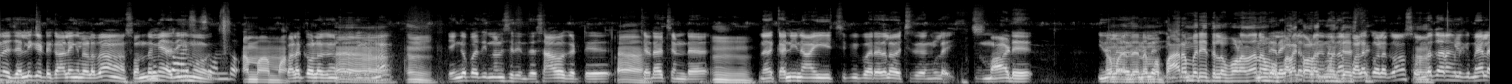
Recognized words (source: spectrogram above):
இந்த ஜல்லிக்கட்டு காளைங்களால தான் சொந்தமே சொந்தம். ஆமாம் ஆமாம் பழக்க வழக்கம் அதிகமா. எங்க பாத்தீங்கன்னாலும் சரி இந்த சாவக்கட்டு கெடா சண்டை கன்னி நாய் சிப்பி பாறை இதெல்லாம் வச்சிருக்காங்கல்ல மாடு நம்ம இந்த நம்ம இதெல்லாம் பாரம்பரியத்தில் போனால் தான் இந்த நம்ம பழக்க ஜாஸ்தி. பழக்க வழக்கம் சொந்தக்காரங்களுக்கு மேல.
